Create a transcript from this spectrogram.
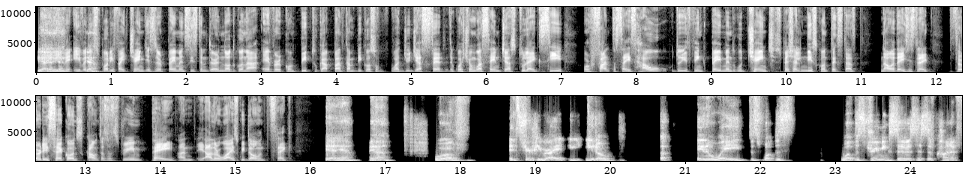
Yeah, like yeah. Even, even yeah. if Spotify changes their payment system, they're not gonna ever compete to Bandcamp because of what you just said. The question was saying just to like see or fantasize how do you think payment would change, especially in this context that nowadays it's like 30 seconds, count as a stream, pay, and otherwise we don't. It's like. Yeah, yeah, yeah. Well, it's trippy, right? You know, uh, in a way, this what this what the streaming services have kind of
